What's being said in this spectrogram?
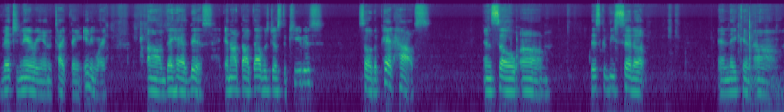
veterinarian type thing. Anyway, um, they had this, and I thought that was just the cutest. So the pet house, and so um, this could be set up, and they can um,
